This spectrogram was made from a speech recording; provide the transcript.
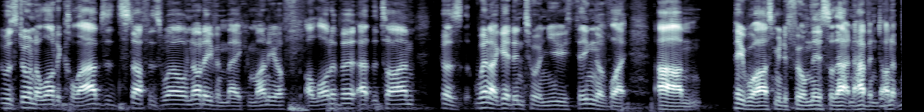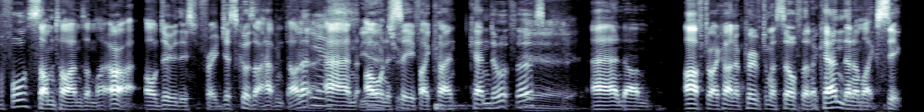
was doing a lot of collabs and stuff as well. Not even making money off a lot of it at the time, because when I get into a new thing of like, um, people ask me to film this or that and I haven't done it before. Sometimes I'm like, all right, I'll do this for free just because I haven't done it, Yeah. and Yeah, I want to see if I can can do it first. And um, after I kind of prove to myself that I can, then I'm like sick,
